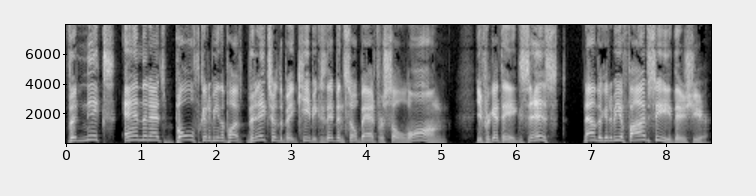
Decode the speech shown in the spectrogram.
The Knicks and the Nets both going to be in the playoffs. The Knicks are the big key because they've been so bad for so long. You forget they exist. Now they're going to be a five seed this year.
